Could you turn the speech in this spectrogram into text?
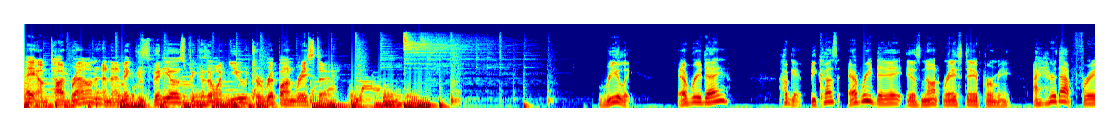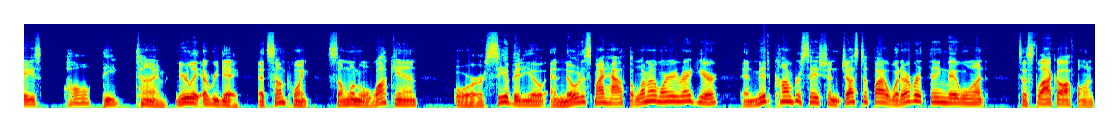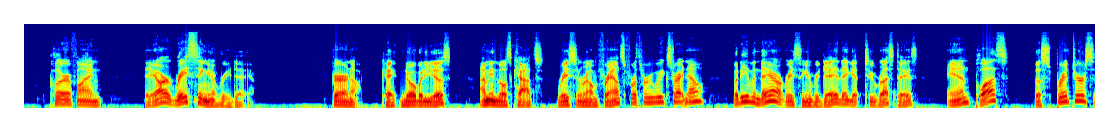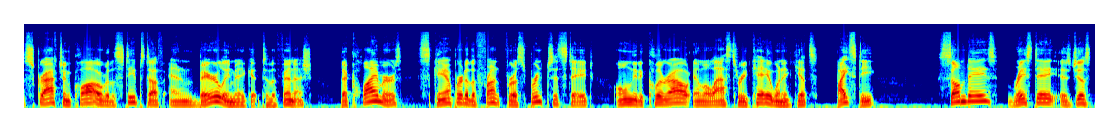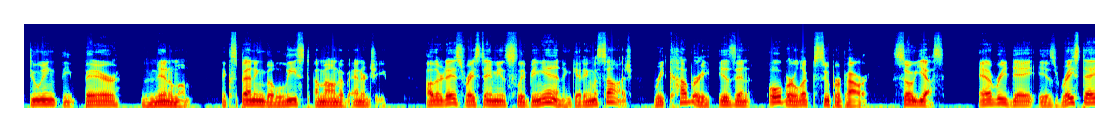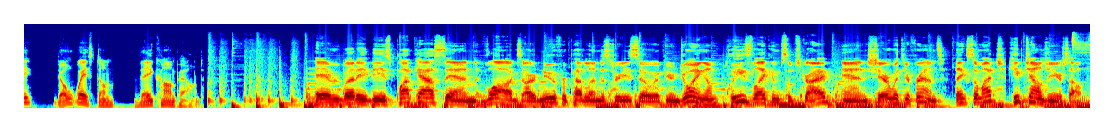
Hey, I'm Todd Brown, and I make these videos because I want you to rip on race day. Really? Every day? Okay, because every day is not race day for me. I hear that phrase all the time, nearly every day. At some point, someone will walk in or see a video and notice my hat, the one I'm wearing right here, and mid conversation justify whatever thing they want to slack off on, clarifying they aren't racing every day. Fair enough. Okay. Nobody is. I mean, those cats racing around France for three weeks right now, but even they aren't racing every day. They get two rest days. And plus, the sprinters scratch and claw over the steep stuff and barely make it to the finish. The climbers scamper to the front for a sprint stage only to clear out in the last 3K when it gets feisty. Some days, race day is just doing the bare minimum, expending the least amount of energy. Other days, race day means sleeping in and getting massage. Recovery is an overlooked superpower. So, yes, every day is race day. Don't waste them, they compound. Hey, everybody, these podcasts and vlogs are new for Pedal Industries. So, if you're enjoying them, please like and subscribe and share with your friends. Thanks so much. Keep challenging yourself.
